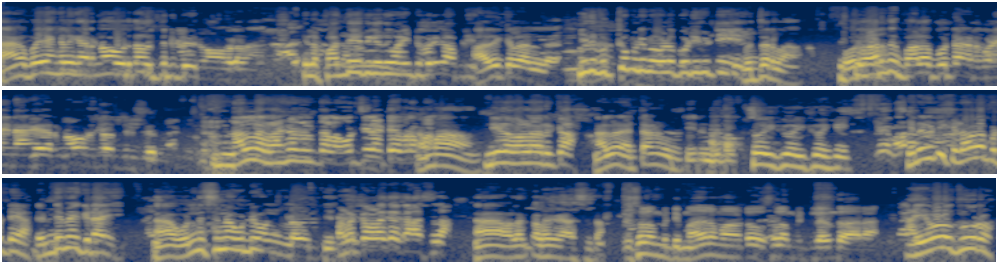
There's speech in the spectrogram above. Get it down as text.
நாங்க போய் எங்களுக்கு இரநூறு கொடுத்தா வித்துட்டு போயிருவோம் அவ்வளவுதான். இல்ல பந்தயத்துக்கு எதுவும் வாங்கிட்டு போறீங்க அப்படி? அதுக்கெல்லாம் இல்ல. இது விற்க முடியுமா எவ்வளவு பொடி குட்டி? வித்துடலாம் ஒரு வாரத்துக்கு பாலை போட்டு அங்க நாங்க இரநூறு கொடுத்தா வித்துட்டு போயிருவோம். நல்ல நல்ல ரகம் ஒரிஜினல் ஆமா. நீல வாழம் இருக்கா? நல்ல நெட்டான குட்டி ரெண்டு ஹோய் ஹோய். என்ன குட்டி கிடாவா பட்டையா? ரெண்டுமே கிடாய். ஒண்ணு சின்ன நல்ல குட்டி. வழக்க வழக்க காசு தான் ஆ வழக்க வழக்க காசு தான் உசிலம்பட்டி மதுரை மாவட்டம் உசிலம்பட்டில இருந்து வரேன் எவ்வளவு தூரம்?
